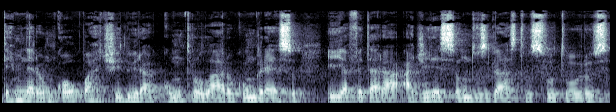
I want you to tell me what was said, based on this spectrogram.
determinarão qual partido irá controlar o Congresso e afetará a direção dos gastos futuros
